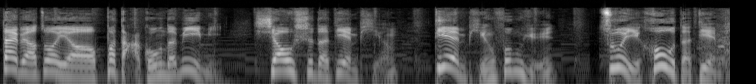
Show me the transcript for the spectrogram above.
代表作有《不打工的秘密》。消失的电瓶，电瓶风云，最后的电瓶。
